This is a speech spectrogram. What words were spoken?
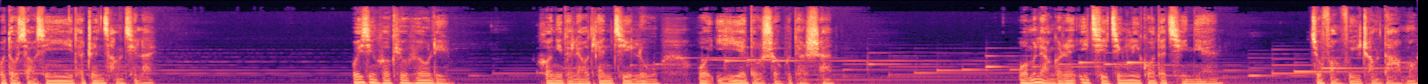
我都小心翼翼的珍藏起来。微信和 QQ 里和你的聊天记录，我一页都舍不得删。我们两个人一起经历过的几年，就仿佛一场大梦。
